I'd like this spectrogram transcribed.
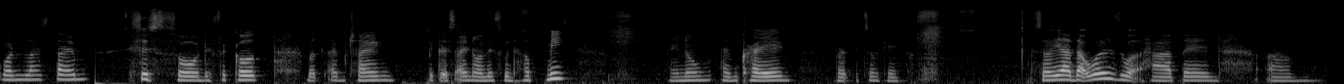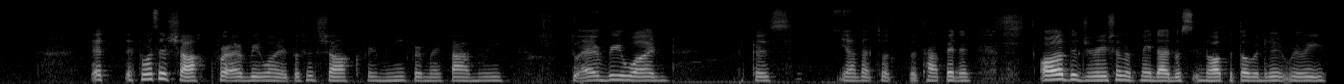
one last time. This is so difficult, but I'm trying because I know this would help me. I know I'm crying, but it's okay. So yeah, that was what happened. Um, it it was a shock for everyone. It was a shock for me, for my family, to everyone, because yeah, that's what that happened. And all the duration that my dad was in the hospital, we didn't really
